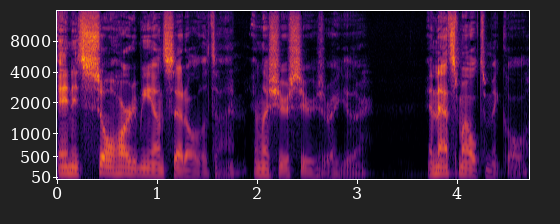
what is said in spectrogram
and it's so hard to be on set all the time unless you're a series regular, and that's my ultimate goal.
